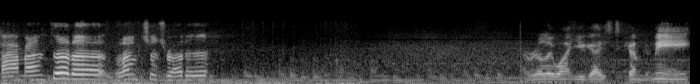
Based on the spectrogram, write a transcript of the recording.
Get it. Lunch is ready. I really want you guys to come to me.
